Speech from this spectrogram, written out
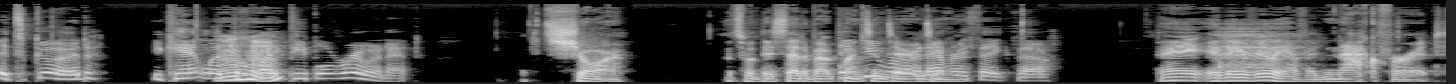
It's good. You can't let Mhm. the white people ruin it. Sure. That's what they said about. They Quentin do ruin Tarantino. everything though. They they really have a knack for it.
